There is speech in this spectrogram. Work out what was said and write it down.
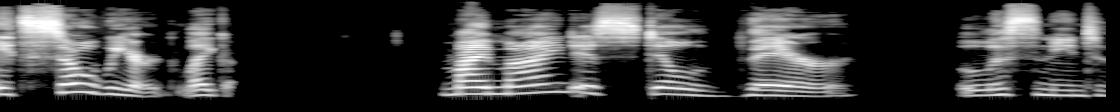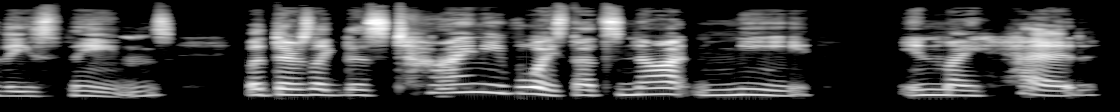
It's so weird. Like, my mind is still there listening to these things, but there's like this tiny voice that's not me in my head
